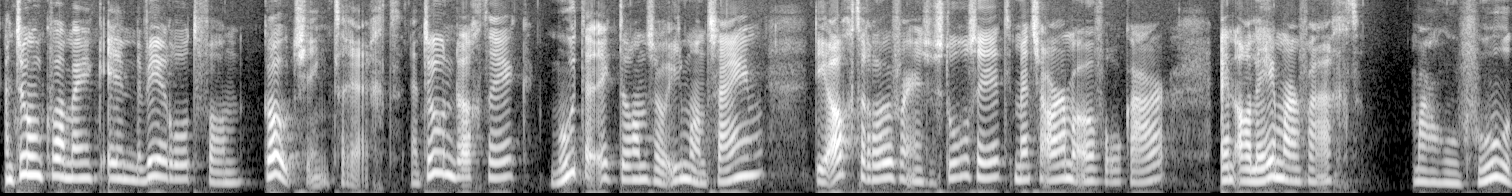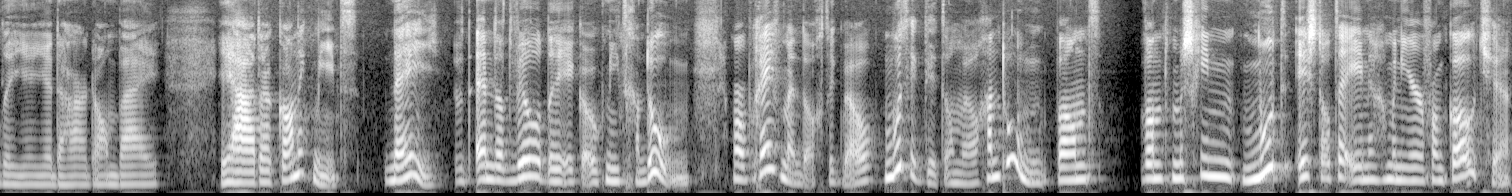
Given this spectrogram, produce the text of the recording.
En toen kwam ik in de wereld van coaching terecht. En toen dacht ik, moet ik dan zo iemand zijn die achterover in zijn stoel zit met zijn armen over elkaar en alleen maar vraagt: Maar hoe voelde je je daar dan bij? Ja, dat kan ik niet. Nee, en dat wilde ik ook niet gaan doen. Maar op een gegeven moment dacht ik wel: Moet ik dit dan wel gaan doen? Want want misschien moet, is dat de enige manier van coachen.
